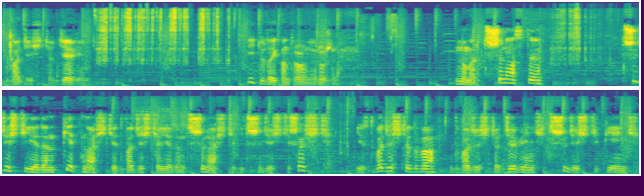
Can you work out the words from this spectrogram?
29. I tutaj kontrolne różne. Numer 13. 31, 15, 21, 13 i 36. Jest 22, 29, 35.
